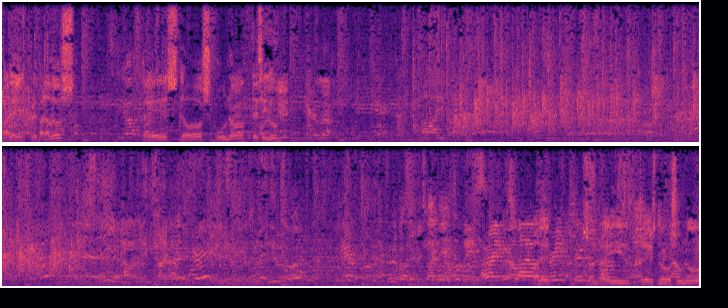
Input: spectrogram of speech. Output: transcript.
Vale, ¿preparados? Tres, dos, uno. ¿Te sigo? Sonreír. Tres, dos, uno.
